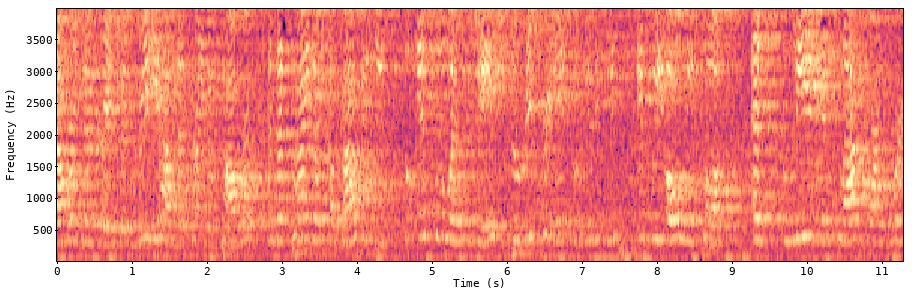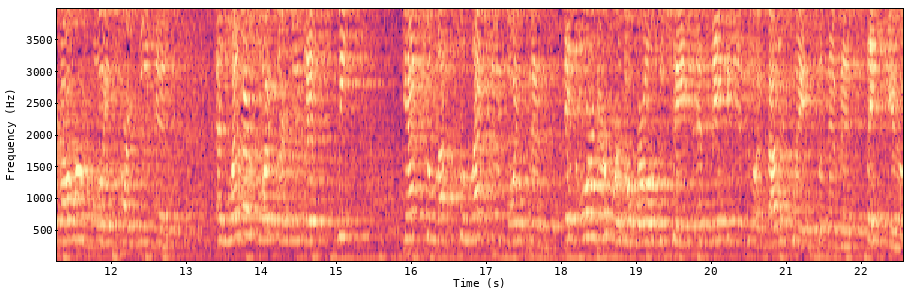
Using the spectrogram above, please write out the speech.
Our generation really have that kind of power and that kind of capacity to influence change, to recreate communities if we only talk and lead in platforms where our voice are needed. And when our voice are needed, we get colle- collective voices in order for the world to change and make it into a better place to live in. Thank you.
